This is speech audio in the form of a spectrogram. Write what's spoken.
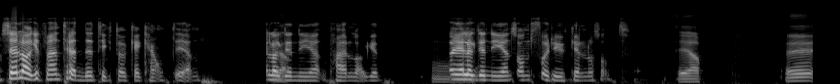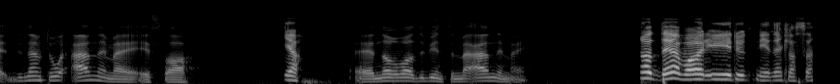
Så jeg laget meg en tredje TikTok-account igjen. Jeg lagde Ja. en ny en her dagen. Mm. Og jeg lagde en ny en sånn forrige uke eller noe sånt. Ja. Eh, du nevnte jo anime i stad. Ja. Eh, når var det du begynte med anime? Ja, det var i rundt 9. klasse.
